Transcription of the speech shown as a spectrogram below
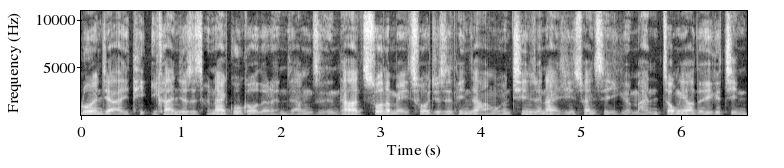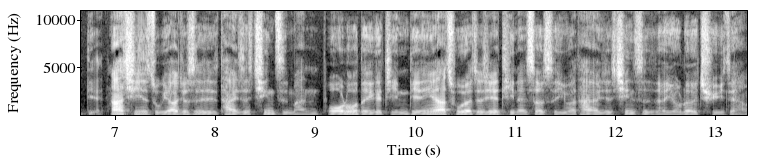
路人甲一听一看就是很爱 Google 的人这样子，他说的没错，就是平常我们清水那已经算是一个蛮重要的一个景点。那其实主要就是它也是亲子蛮活络的一个景点，因为它除了这些体能设施以外，它有一些亲子的游乐区这样。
